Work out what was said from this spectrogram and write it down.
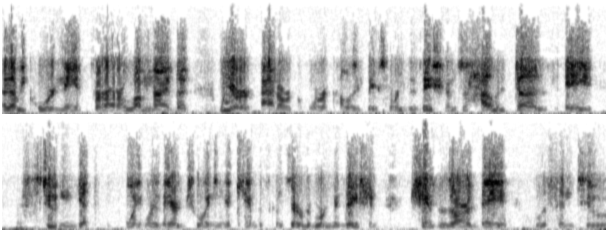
uh, that we coordinate for our alumni, but we are at our core a college-based organization. So how does a student get to the point where they're joining a campus conservative organization? Chances are they listen to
